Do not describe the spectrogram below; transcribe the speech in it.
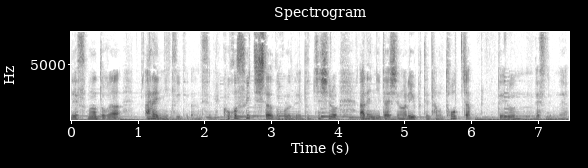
でスマートがアレンについてたんですよね。ここスイッチしたところでどっちにしろアレンに対してのアリウープって多分通っちゃってるんですよね。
